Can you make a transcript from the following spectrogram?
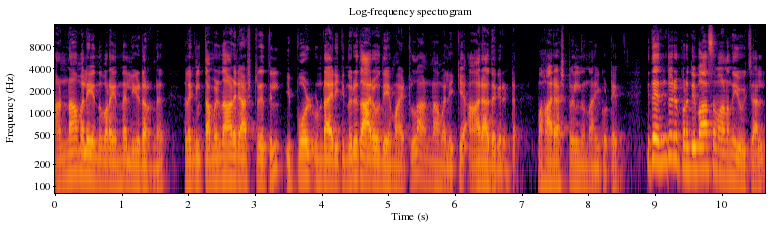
അണ്ണാമല എന്ന് പറയുന്ന ലീഡറിന് അല്ലെങ്കിൽ തമിഴ്നാട് രാഷ്ട്രീയത്തിൽ ഇപ്പോൾ ഉണ്ടായിരിക്കുന്ന ഒരു താരോദയമായിട്ടുള്ള അണ്ണാമലയ്ക്ക് ആരാധകരുണ്ട്. മഹാരാഷ്ട്രയിൽ നിന്നായിക്കോട്ടെ. ഇതെന്തൊരു പ്രതിഭാസമാണെന്ന് ചോദിച്ചാൽ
